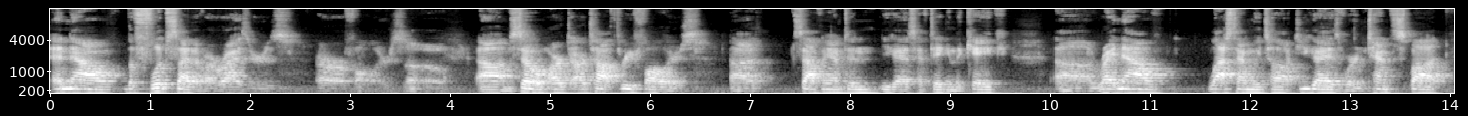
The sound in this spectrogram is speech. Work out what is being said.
and now the flip side of our risers are our fallers. Uh oh. Um, so our, our top three fallers, uh, Southampton, you guys have taken the cake. Uh, right now, last time we talked, you guys were in 10th spot.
